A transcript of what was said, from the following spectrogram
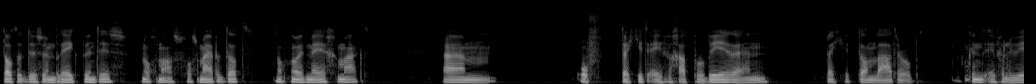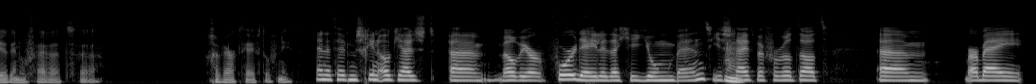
dat het dus een breekpunt is. Nogmaals, volgens mij heb ik dat nog nooit meegemaakt. Ehm, of dat je het even gaat proberen en dat je het dan later op kunt evalueren in hoeverre het eh, gewerkt heeft of niet. En het heeft misschien ook juist wel weer voordelen dat je jong bent. Je Mm. schrijft bijvoorbeeld dat waarbij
